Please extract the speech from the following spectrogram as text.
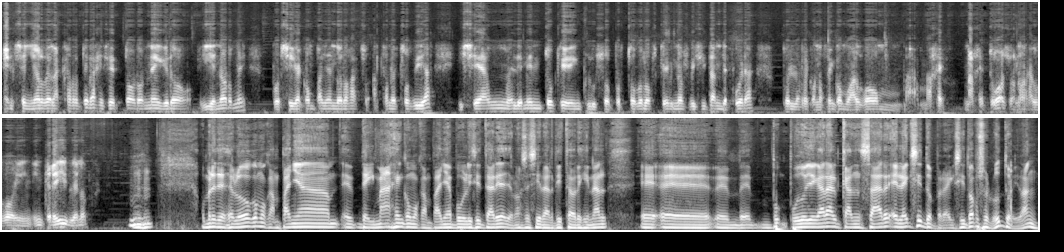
el señor de las carreteras, ese toro negro y enorme, pues siga acompañándonos hasta, nuestros días y sea un elemento que incluso pues todos los que nos visitan de fuera pues lo reconocen como algo ma- maje- majestuoso, ¿no? Algo in- increíble, ¿no? Hombre, desde luego como campaña eh, de imagen, como campaña publicitaria, yo no sé si el artista original eh, eh, eh, pu- pudo llegar a alcanzar el éxito, pero éxito absoluto, Iván.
